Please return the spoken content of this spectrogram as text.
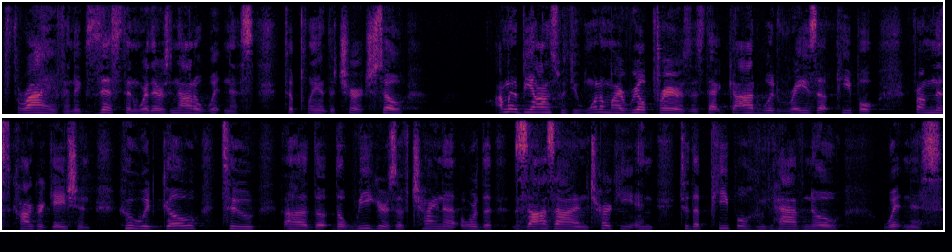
thrive and exist and where there's not a witness to plant the church. So I'm going to be honest with you. One of my real prayers is that God would raise up people from this congregation who would go to uh, the, the Uyghurs of China or the Zaza in Turkey and to the people who have no witness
